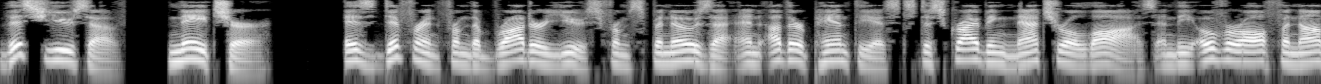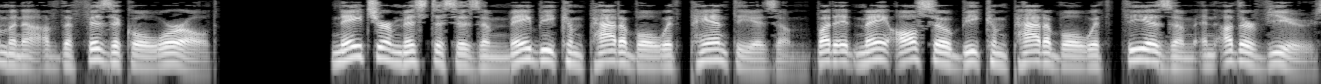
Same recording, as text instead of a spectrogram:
This use of nature is different from the broader use from Spinoza and other pantheists describing natural laws and the overall phenomena of the physical world. Nature mysticism may be compatible with pantheism but it may also be compatible with theism and other views.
